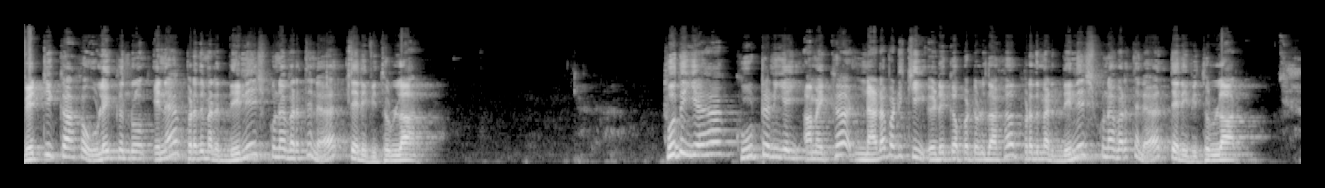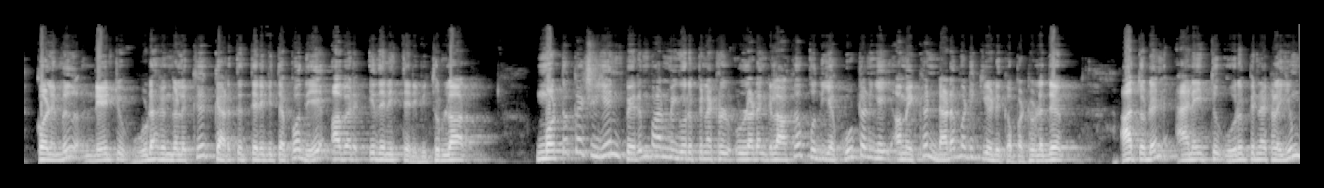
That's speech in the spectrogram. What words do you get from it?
வெற்றிக்காக உழைக்கின்றோம் என பிரதமர் தினேஷ் குணவர்த்தன தெரிவித்துள்ளார் புதிய கூட்டணியை அமைக்க நடவடிக்கை எடுக்கப்பட்டுள்ளதாக பிரதமர் தினேஷ் குணவர்த்தன தெரிவித்துள்ளார் கொழும்பில் நேற்று ஊடகங்களுக்கு கருத்து தெரிவித்த போதே அவர் இதனை தெரிவித்துள்ளார். மொட்டு கட்சியின் பெரும்பான்மை உறுப்பினர்கள் உள்ளடங்கலாக புதிய கூட்டணியை அமைக்க நடவடிக்கை எடுக்கப்பட்டுள்ளது. அத்துடன் அனைத்து உறுப்பினர்களையும்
